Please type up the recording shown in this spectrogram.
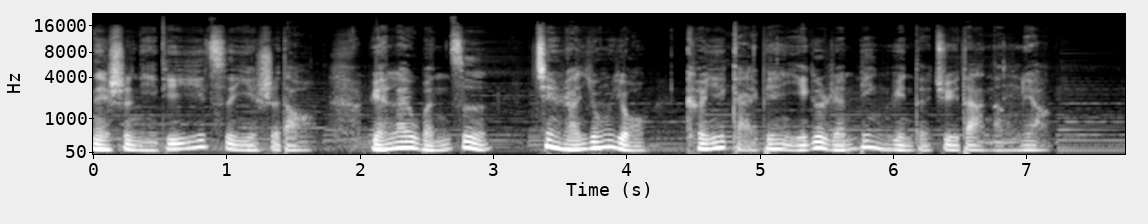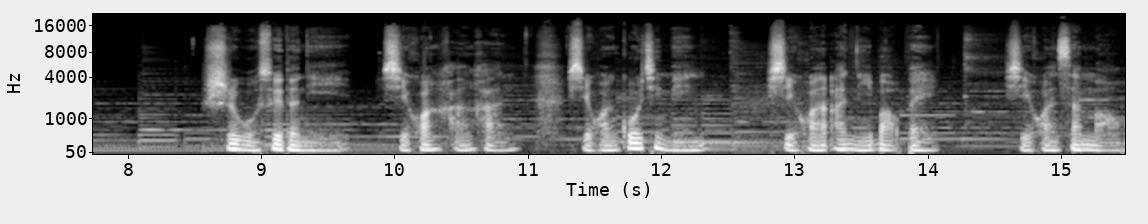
那是你第一次意识到，原来文字竟然拥有可以改变一个人命运的巨大能量。十五岁的你喜欢韩寒，喜欢郭敬明，喜欢安妮宝贝，喜欢三毛。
